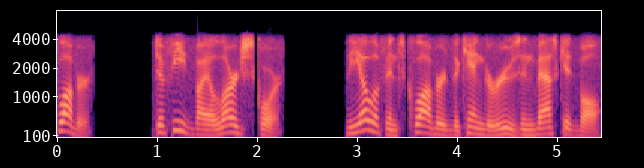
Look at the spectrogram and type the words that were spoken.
Clobber. Defeat by a large score. The Elephants clobbered the Kangaroos in basketball.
